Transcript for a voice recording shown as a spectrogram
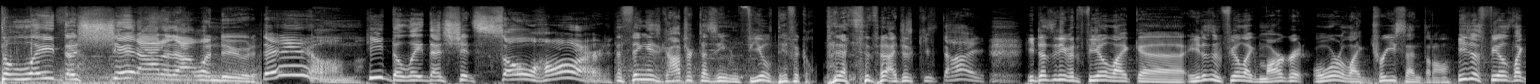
delayed the shit out of that one, dude. Damn! He delayed that shit so hard. The thing is, Godrick doesn't even feel difficult. That's I just keep dying. He doesn't even feel like uh he doesn't feel like Margit or like Tree Sentinel. He just feels like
